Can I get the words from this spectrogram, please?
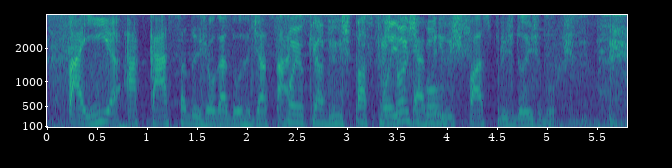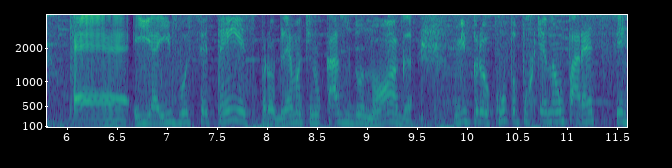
saía a caça do jogador de ataque. Foi o que abriu espaço para os dois gols. Foi o que abriu espaço para os dois gols. É, e aí você tem esse problema que no caso do Noga me preocupa porque não parece ser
